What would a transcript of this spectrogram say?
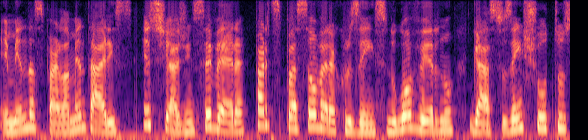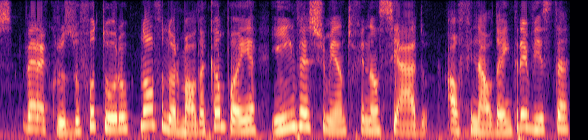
emendas parlamentares, estiagem severa, participação veracruzense no governo, gastos enxutos, Veracruz do futuro, novo normal da campanha e investimento investimento financiado. Ao final da entrevista,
